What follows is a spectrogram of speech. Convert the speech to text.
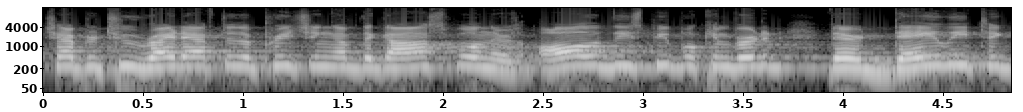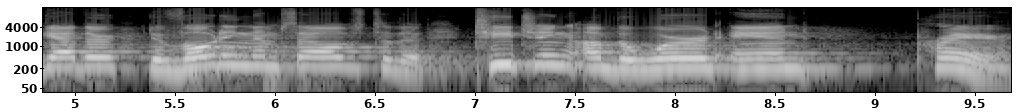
chapter 2, right after the preaching of the gospel, and there's all of these people converted. They're daily together, devoting themselves to the teaching of the word and prayer.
